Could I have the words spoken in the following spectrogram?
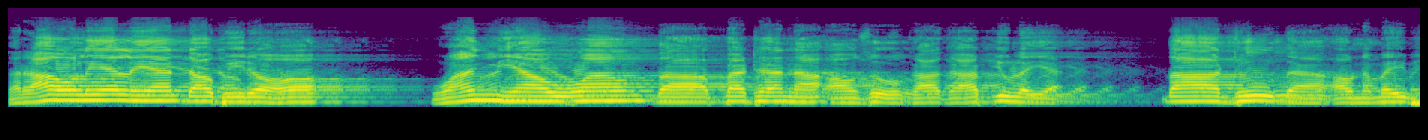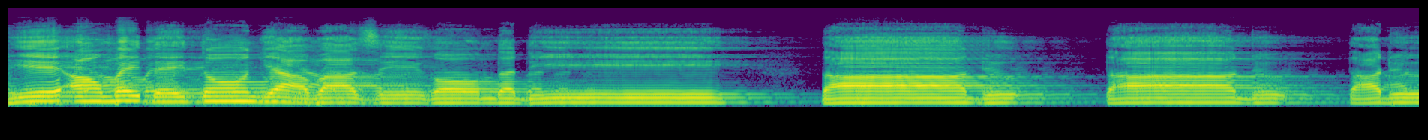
တရောင်လျက်လျက်တောက်ပြီးတော့ဝမ်းမြောက်ဝမ်းသာပဋ္ဌနာအောင်စုခါခါပြုလျက်သာဓုတံအောင်နမိတ်ဖြေအောင်ပိတ်သိမ့်သွန်းကြပါစေကုန်တည်းသာဓုသာဓု သာဓု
